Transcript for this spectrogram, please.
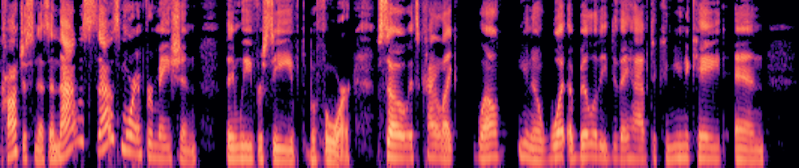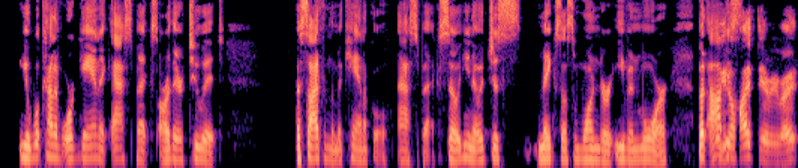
consciousness. And that was that was more information than we've received before. So it's kind of like well you know what ability do they have to communicate? And you know what kind of organic aspects are there to it aside from the mechanical aspects? So you know it just makes us wonder even more. But Well, you obviously know my theory, right?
